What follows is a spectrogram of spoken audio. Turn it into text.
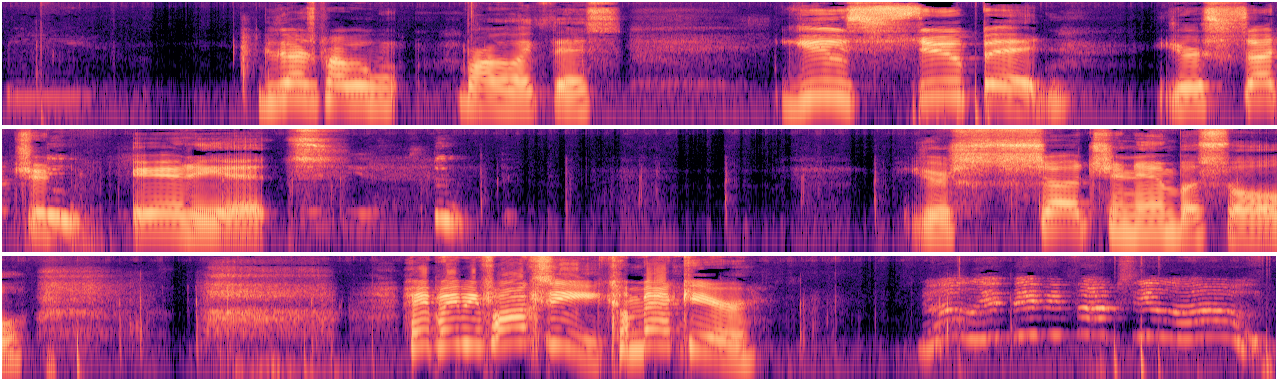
Baby You guys probably probably like this. You stupid. You're such an idiot. Stupid. You're such an imbecile. Hey, baby Foxy, come back here. No, leave Baby Foxy alone!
